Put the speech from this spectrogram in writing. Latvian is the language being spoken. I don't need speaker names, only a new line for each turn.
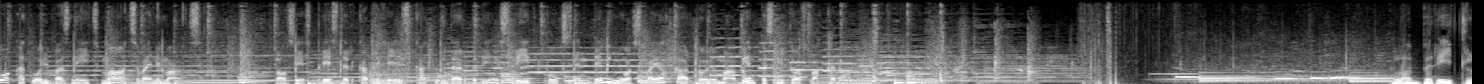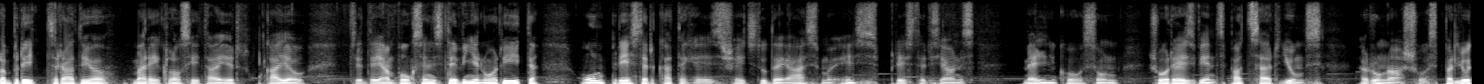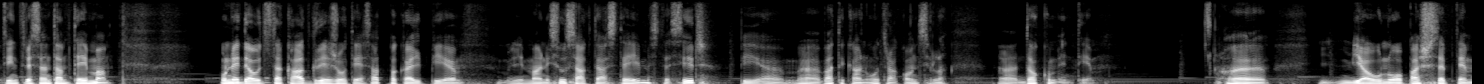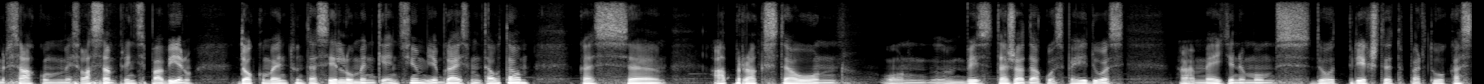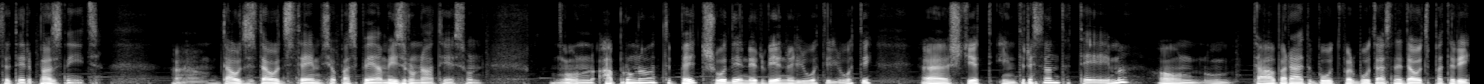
Ko katoļu baznīca māca vai nemāca? Klausies priesteru katehēzi katru darba dienas rītu pulksteni 9 vai atkārtojumā 11. vakarā. Labrīt, labrīt, radio Marija klausītāji ir, kā jau dzirdējām, pulkstenis 9 no rīta, un priesteru katehēzi šeit studējā esmu es, priesteris Jānis Meļņikovs, un šoreiz viens pats ar jums – runāšos par ļoti interesantām tēmām. Un nedaudz tā kā atgriežoties atpakaļ pie manis uzsāktās tēmas, tas ir pie uh, Vatikāna otrā koncila uh, dokumentiem. Uh, jau no paša septembra sākuma mēs lasām principā vienu dokumentu, un tas ir Lumen Gentium, jeb gaisma tautām, kas uh, apraksta un, un visdažādākos veidos uh, mēģina mums dot priekšstatu par to, kas tad ir baznīca. Daudzas, daudzas tēmas jau paspējām izrunāties un, un aprunāt, bet šodien ir viena ļoti, ļoti šķiet interesanta tēma, un tā varētu būt varbūt tās nedaudz pat arī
